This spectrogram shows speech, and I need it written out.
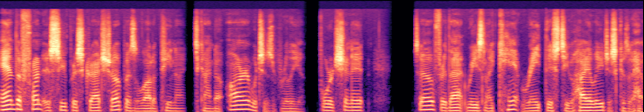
And the front is super scratched up, as a lot of P90s kind of are, which is really unfortunate. So for that reason, I can't rate this too highly, just because of how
